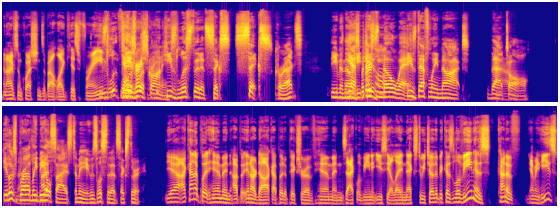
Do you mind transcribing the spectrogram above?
and I have some questions about like his frame. li- Yeah, he's very worth, scrawny. He's listed at six six, correct? Even though yes, he- but there's he's, no way. he's definitely not that No. tall. He looks No. Bradley Beal I- size to me, who's listed at six three. Yeah, I kind of put him and I put in our doc. I put a picture of him and Zach LaVine at UCLA next to each other because LaVine has kind of, I mean, he's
